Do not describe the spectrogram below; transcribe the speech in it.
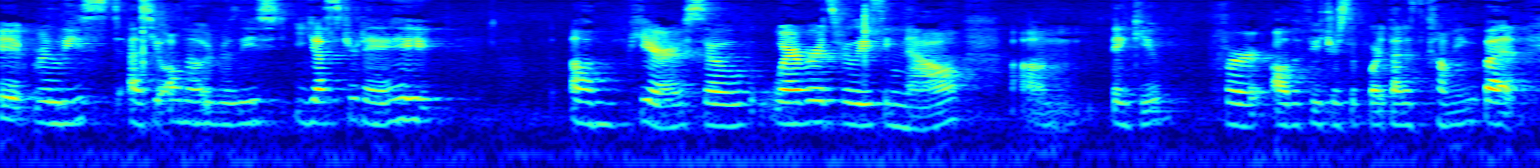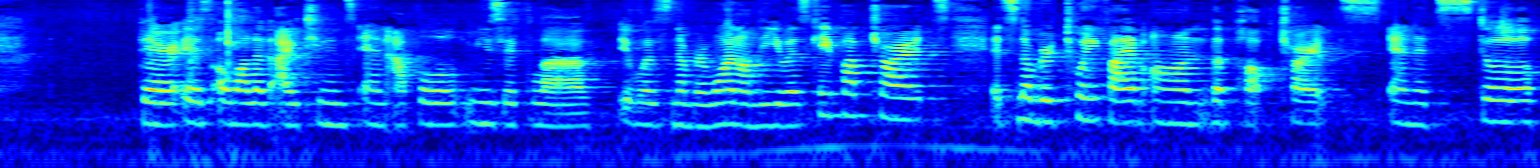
it released, as you all know, it released yesterday. um, here. So wherever it's releasing now, um, thank you for all the future support that is coming. But there is a lot of iTunes and Apple Music love. It was number one on the US K-pop charts. It's number 25 on the pop charts, and it's still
